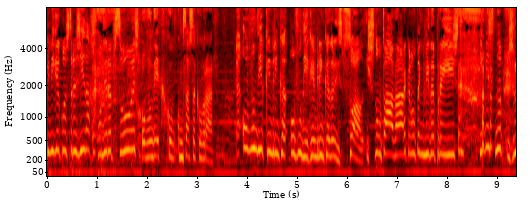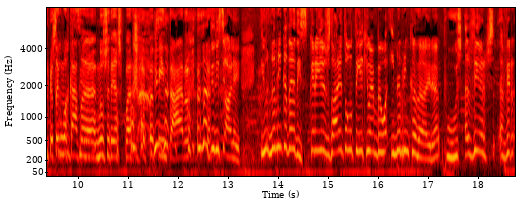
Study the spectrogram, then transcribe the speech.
amiga constrangida, a responder a pessoas. Houve um dia que co- começaste a cobrar. Houve um dia que em, brinca... Houve um dia que em brincadeira disse: Pessoal, isto não está a dar, que eu não tenho vida para isto. E disse: na... Eu tenho uma casa no Jerez para, para pintar. Exato, eu disse, olhem, eu na brincadeira disse, querem ajudar, então eu tenho aqui o MBA. E na brincadeira pus a ver, a ver,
